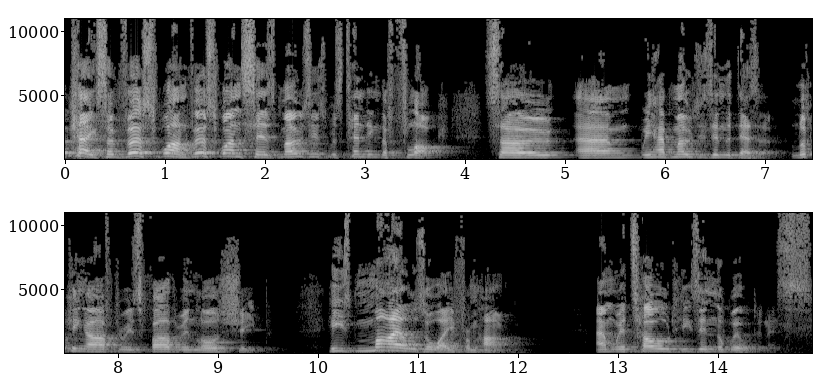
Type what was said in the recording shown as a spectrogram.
Okay, so verse 1. Verse 1 says Moses was tending the flock. So um, we have Moses in the desert looking after his father in law's sheep. He's miles away from home, and we're told he's in the wilderness.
